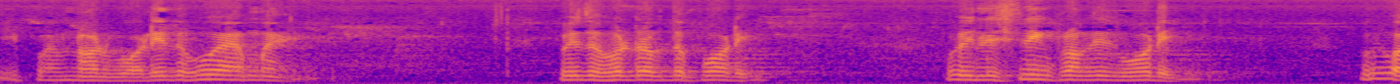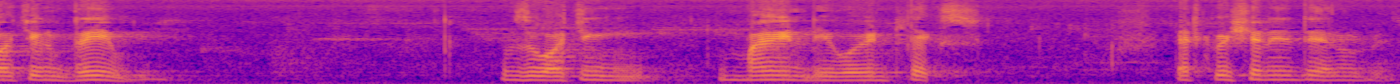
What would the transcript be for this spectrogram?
If I am not body, then who am I? Who is the holder of the body? Who is listening from this body? Who is watching dream? Who is watching mind, ego, intellects? That question is there always.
